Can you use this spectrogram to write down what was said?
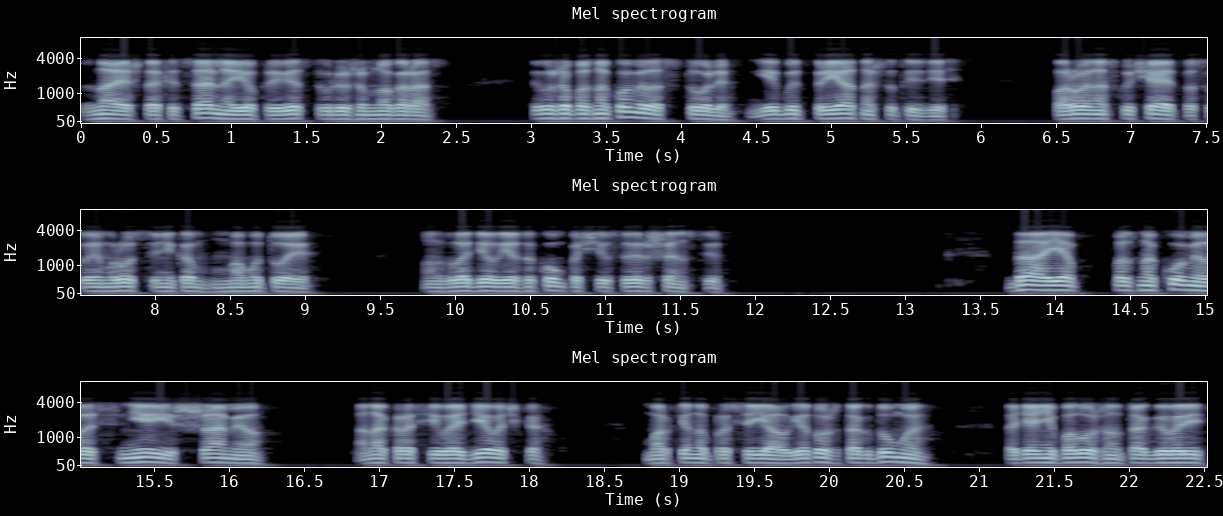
зная, что официально ее приветствовали уже много раз. «Ты уже познакомилась с Толи? Ей будет приятно, что ты здесь. Порой она скучает по своим родственникам Мамутои». Он владел языком почти в совершенстве. «Да, я познакомилась с ней и с Шамио. Она красивая девочка». Маркена просиял. «Я тоже так думаю, хотя не положено так говорить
